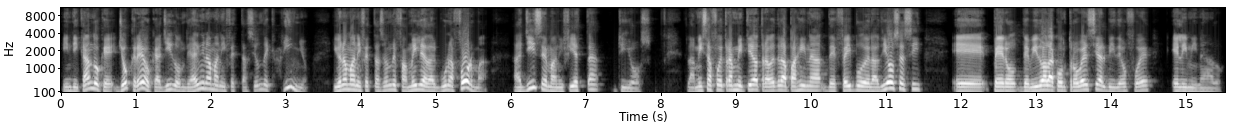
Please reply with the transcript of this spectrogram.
indicando que yo creo que allí donde hay una manifestación de cariño y una manifestación de familia de alguna forma, allí se manifiesta Dios. La misa fue transmitida a través de la página de Facebook de la diócesis, eh, pero debido a la controversia el video fue eliminado.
